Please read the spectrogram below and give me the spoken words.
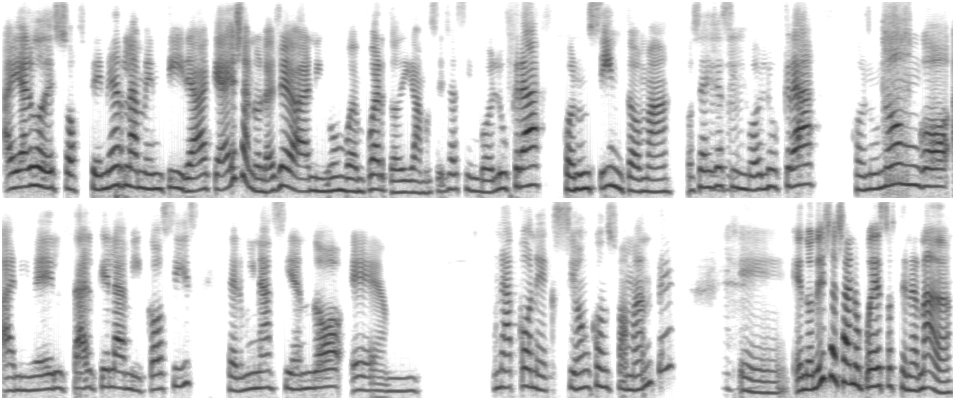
hay algo de sostener la mentira que a ella no la lleva a ningún buen puerto, digamos, ella se involucra con un síntoma, o sea, ella se involucra con un hongo a nivel tal que la micosis termina siendo em, una conexión con su amante, eh, en donde ella ya no puede sostener nada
